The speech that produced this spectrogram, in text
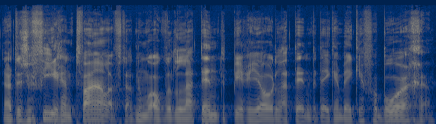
Nou, tussen 4 en 12, dat noemen we ook wel de latente periode. Latent betekent een beetje verborgen.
